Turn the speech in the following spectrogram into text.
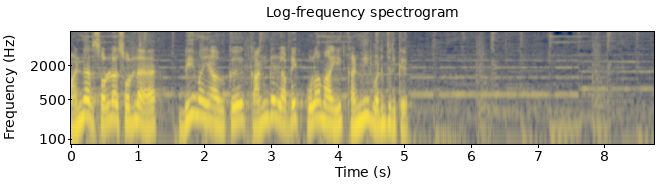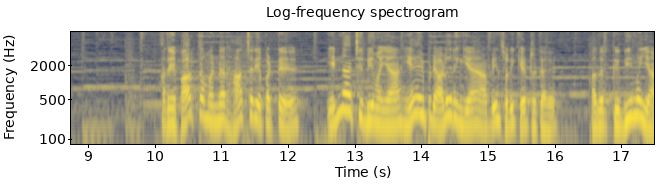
மன்னர் சொல்ல சொல்ல பீமையாவுக்கு கண்கள் அப்படியே குளமாகி கண்ணீர் வடிஞ்சிருக்கு. அதை பார்த்த மன்னர் ஆச்சரியப்பட்டு என்னாச்சு பீமையா? ஏன் இப்படி அழுறீங்க? அப்படின்னு சொல்லி கேட்டிருக்காரு. அதற்கு பீமையா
